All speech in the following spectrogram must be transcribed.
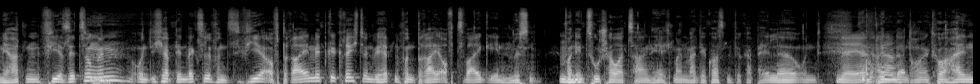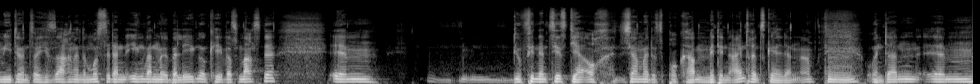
Wir hatten vier Sitzungen Mhm. und ich habe den Wechsel von vier auf drei mitgekriegt und wir hätten von drei auf zwei gehen müssen. Von den Zuschauerzahlen her. Ich meine, man hat ja Kosten für Kapelle und Mhm. Ja, ja, den einen oder anderen Aktor, Hallenmiete und solche Sachen. Und dann musst du dann irgendwann mal überlegen, okay, was machst du? Ähm, du finanzierst ja auch, ich sag mal, das Programm mit den Eintrittsgeldern. Ne? Mhm. Und dann, ähm,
